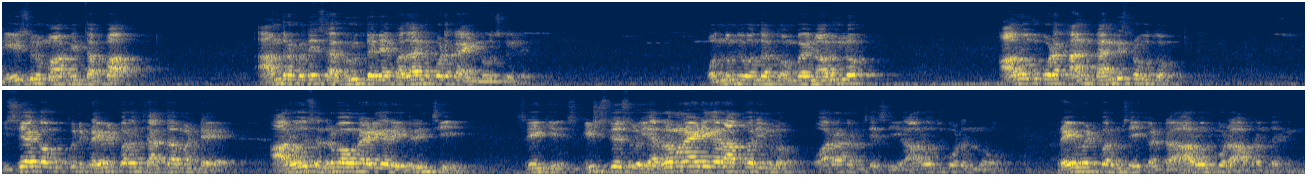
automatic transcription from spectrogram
కేసులు మాపి తప్ప ఆంధ్రప్రదేశ్ అభివృద్ధి అనే పదాన్ని కూడా ఆయన నోచుకోలేదు. పంతొమ్మిది వందల తొంభై నాలుగులో ఆ రోజు కూడా కాం కాంగ్రెస్ ప్రభుత్వం విశాఖ ఉక్కుని ప్రైవేట్ పరం చేద్దామంటే ఆ రోజు చంద్రబాబు నాయుడు గారు ఎదిరించి శ్రీ కృష్ణదేశులు ఎర్రమనాయుడు గారి ఆధ్వర్యంలో పోరాటం చేసి ఆ రోజు కూడాను ప్రైవేట్ పరం చేయకుండా ఆ రోజు కూడా ఆపడం జరిగింది.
